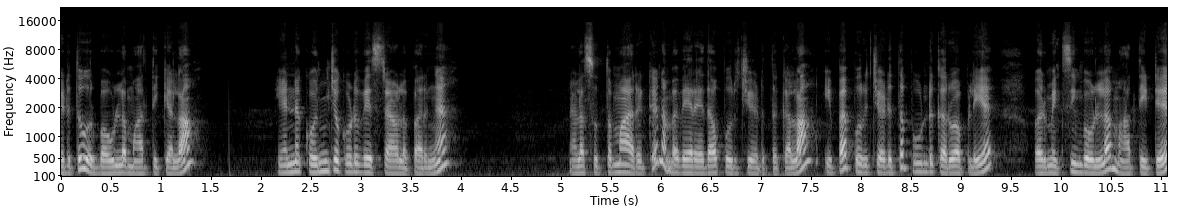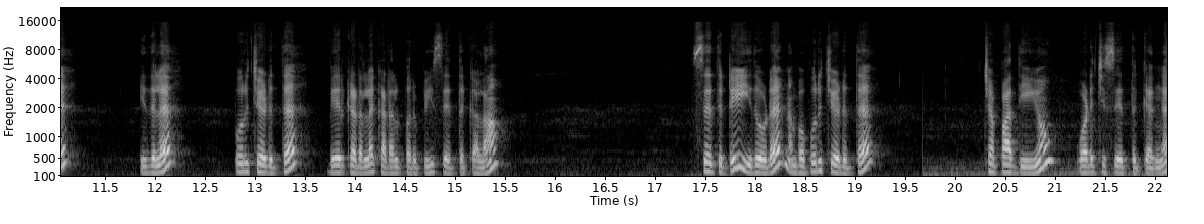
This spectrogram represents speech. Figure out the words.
எடுத்து ஒரு பவுலில் மாற்றிக்கலாம் எண்ணெய் கொஞ்சம் கூட வேஸ்ட் ஆகலை பாருங்கள் நல்லா சுத்தமாக இருக்குது நம்ம வேறு ஏதாவது பொறிச்சு எடுத்துக்கலாம். இப்போ பொறிச்சு எடுத்த பூண்டு கருவேப்பிலையை ஒரு மிக்சிங் பவுலில் மாற்றிட்டு இதில் பொறிச்சு எடுத்த வேர்க்கடலை கடல் பருப்பையும் சேர்த்துக்கலாம். சேர்த்துட்டு இதோட நம்ம பொறிச்சு எடுத்த சப்பாத்தியையும் உடச்சி சேர்த்துக்கங்க.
